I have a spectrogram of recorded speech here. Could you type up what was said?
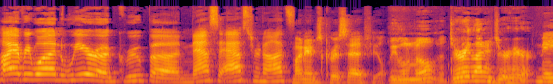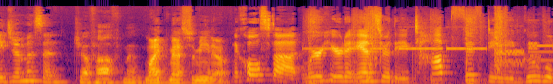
Hi, everyone. We're a group of NASA astronauts. My name's Chris Hadfield. Leland Melvin. Jerry Linenger here. Mae Jemison. Jeff Hoffman. Mike Massimino. Nicole Stott. We're here to answer the top 50 Google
